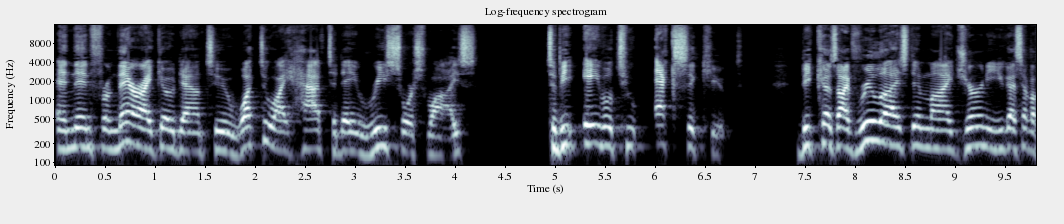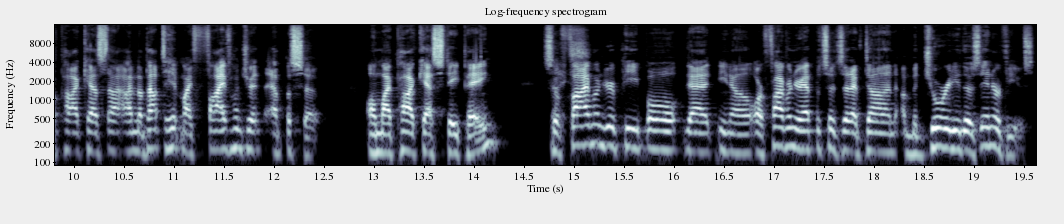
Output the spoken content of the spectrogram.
And then from there, I go down to what do I have today resource wise to be able to execute? Because I've realized in my journey, you guys have a podcast. I'm about to hit my 500th episode on my podcast, Stay Paid. So nice. 500 people that, you know, or 500 episodes that I've done, a majority of those interviews.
